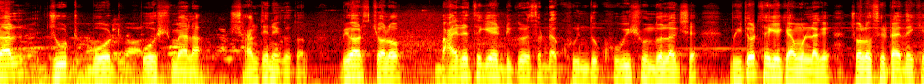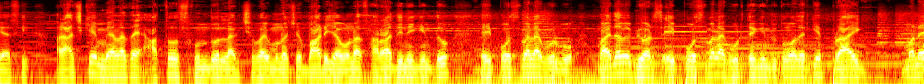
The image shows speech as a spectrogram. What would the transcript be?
ন্যাশনাল জুট বোর্ড পৌষ মেলা, শান্তিনিকেতন। বিহার্স চলো বাইরে থেকে ডেকোরেশনটা কিন্তু খুবই সুন্দর লাগছে। ভিতর থেকে কেমন লাগে? চলো সেটাই দেখে আসি। আর আজকে মেলাতে এত সুন্দর লাগছে ভাই, মনে হচ্ছে বাড়ি যাব না। সারাদিনই কিন্তু এই পোষ মেলা ঘুরবো। বাইদাবে ভিওয়ার্স এই পোষ মেলা ঘুরতে কিন্তু তোমাদেরকে প্রায় মানে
